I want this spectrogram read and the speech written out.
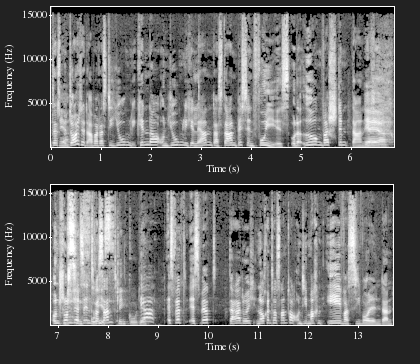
das ja. bedeutet aber, dass die Jugend, Kinder und Jugendliche lernen, dass da ein bisschen Fui ist oder irgendwas stimmt da nicht. Ja, ja. Und schon wird es interessant. Klingt gut, ja. ja. Es wird, es wird dadurch noch interessanter und die machen eh, was sie wollen dann.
